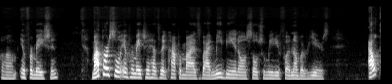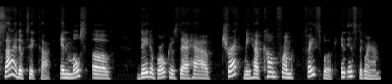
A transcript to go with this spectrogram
um, information. My personal information has been compromised by me being on social media for a number of years outside of TikTok. And most of data brokers that have tracked me have come from Facebook and Instagram.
